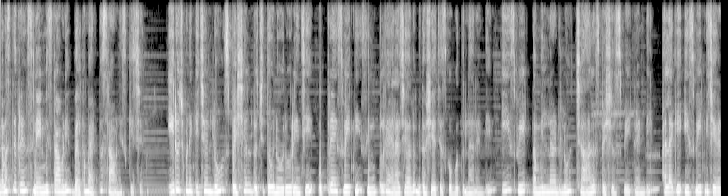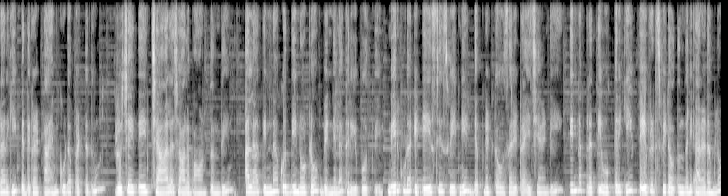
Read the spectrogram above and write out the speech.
నమస్తే ఫ్రెండ్స్ నేను మీ Sravani. Welcome back to Sravani's kitchen. ఈరోజు మన కిచెన్లో స్పెషల్ రుచితో నోరూరించి ఉక్రాయ్ స్వీట్ని సింపుల్గా ఎలా చేయాలో మీతో షేర్ చేసుకోబోతున్నానండి. ఈ స్వీట్ తమిళనాడులో చాలా స్పెషల్ స్వీట్ అండి. అలాగే ఈ స్వీట్ని చేయడానికి పెద్దగా టైం కూడా పట్టదు. రుచి అయితే చాలా చాలా బాగుంటుంది. అలా తిన్నా కొద్దీ నోట్లో వెన్నెలా కరిగిపోద్ది. మీరు కూడా ఈ టేస్టీ స్వీట్ని డెఫినెట్గా ఒకసారి ట్రై చేయండి. తిన్న ప్రతి ఒక్కరికి ఫేవరెట్ స్వీట్ అవుతుందని అనడంలో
